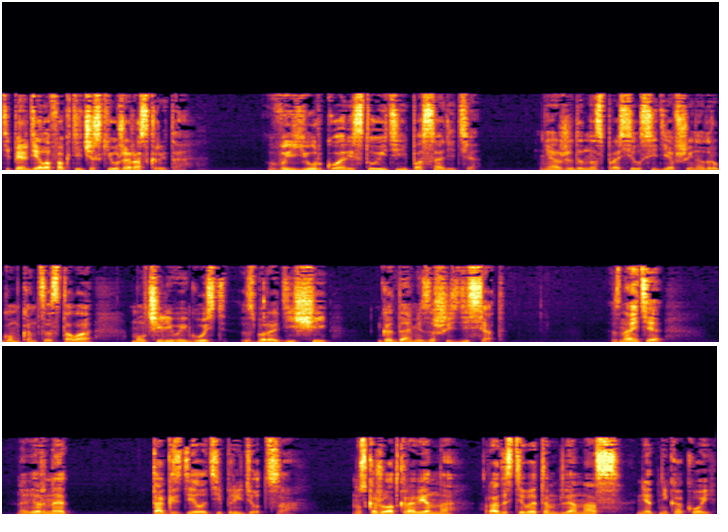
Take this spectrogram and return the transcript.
теперь дело фактически уже раскрыто. «Вы Юрку арестуете и посадите?» — неожиданно спросил сидевший на другом конце стола молчаливый гость с бородищей годами за шестьдесят. «Знаете, наверное, так сделать и придется. Но скажу откровенно, радости в этом для нас нет никакой».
